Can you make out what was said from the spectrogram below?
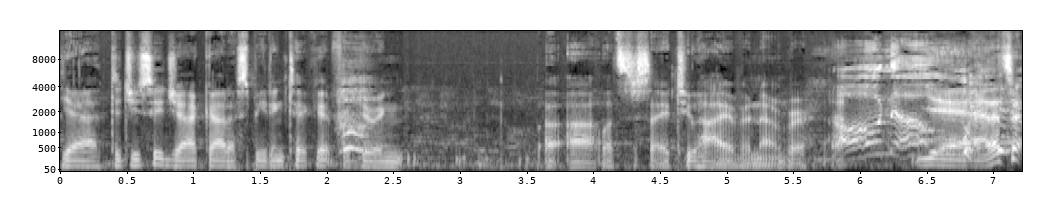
yeah. Did you see Jack got a speeding ticket for doing, uh, uh, let's just say, too high of a number? Oh no! Yeah, that's it.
